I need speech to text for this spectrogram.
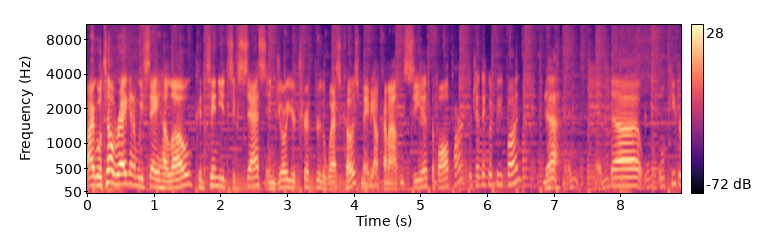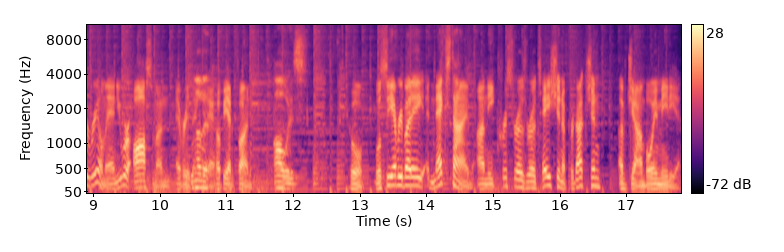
right, we'll tell Reagan we say hello, continued success, enjoy your trip through the West Coast. Maybe I'll come out and see you at the ballpark, which I think would be fun. Yeah. And, and uh, we'll- we'll keep it real, man. You were awesome on everything. Love it. I hope you had fun. Always. Cool. We'll see everybody next time on the Chris Rose rotation, a production of Jomboy Media.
